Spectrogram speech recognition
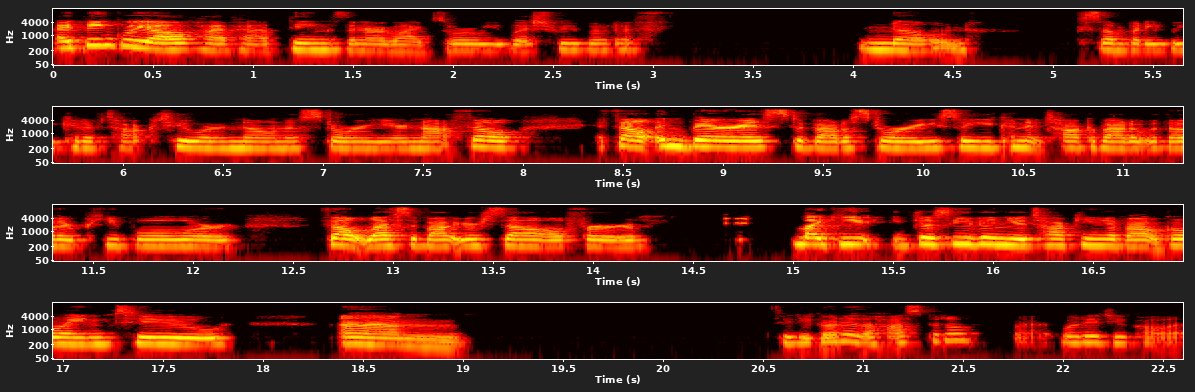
I think we all have had things in our lives where we wish we would have known somebody we could have talked to or known a story or not felt felt embarrassed about a story so you couldn't talk about it with other people or felt less about yourself or like you just even you talking about going to um did you go to the hospital? What, what did you call it?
